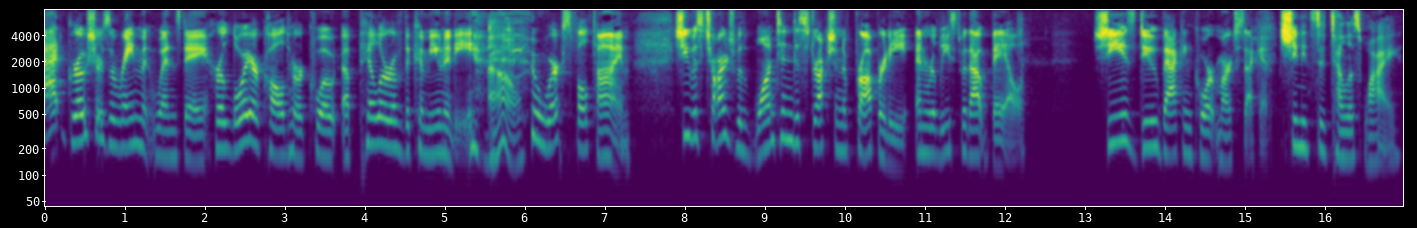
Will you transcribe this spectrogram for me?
At Grosser's arraignment Wednesday, her lawyer called her, quote, a pillar of the community Oh. who works full time. She was charged with wanton destruction of property and released without bail. She is due back in court March 2nd. She needs to tell us why.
